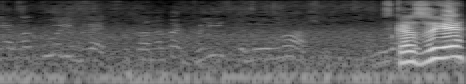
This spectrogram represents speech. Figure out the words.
Не, в натуре, блядь, сука, она так близко, ну и наш. Скажи.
